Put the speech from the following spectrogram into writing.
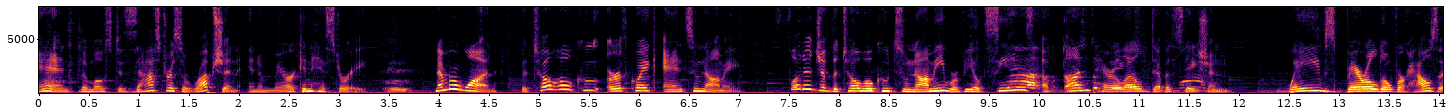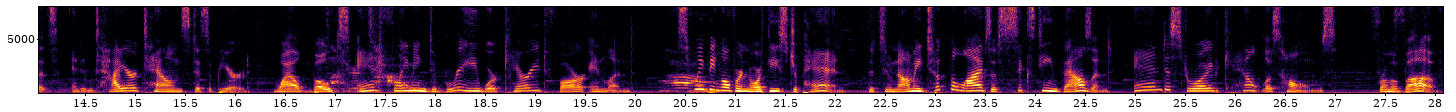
and the most disastrous eruption in American history. Mm. Number 1. The Tohoku earthquake and tsunami. Footage of the Tohoku tsunami revealed scenes Yeah, of unparalleled devastation. Waves barreled over houses and entire towns disappeared, while boats Entire and town. flaming debris were carried far inland. Sweeping over northeast Japan, the tsunami took the lives of 16,000 and destroyed countless homes. From above,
